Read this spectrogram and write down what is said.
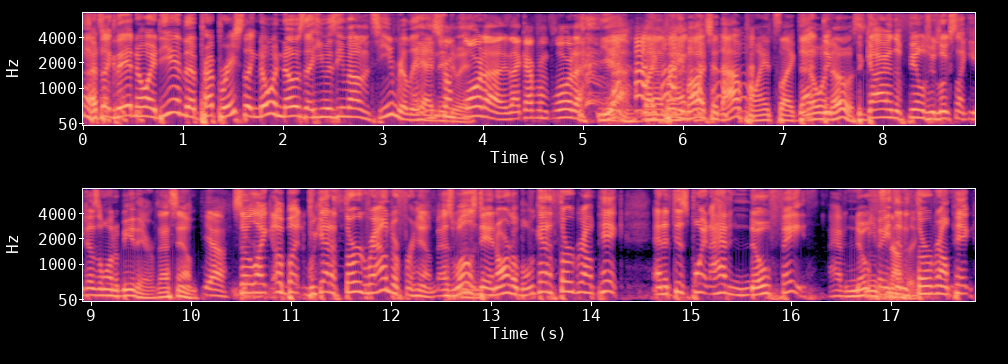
That's like they had no idea the preparation. Like no one knows that he was even on the team. Really He's from into it. Florida. That guy from Florida. Yeah, Yeah. like Yeah, pretty that- much at that point, it's like That- no one the, knows. The guy on the field who looks like he doesn't want to be there. That's him. Yeah. So like, uh, but we got a third rounder for him as well Mm-hmm. as Dan Arnold. But we got a third round pick, and at this point, I have no faith. I have no Means faith in a third round pick,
